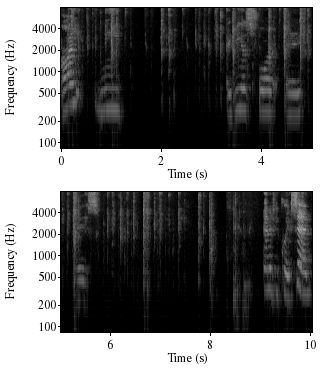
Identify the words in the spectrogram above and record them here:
I need ideas for a case. And if you click send,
